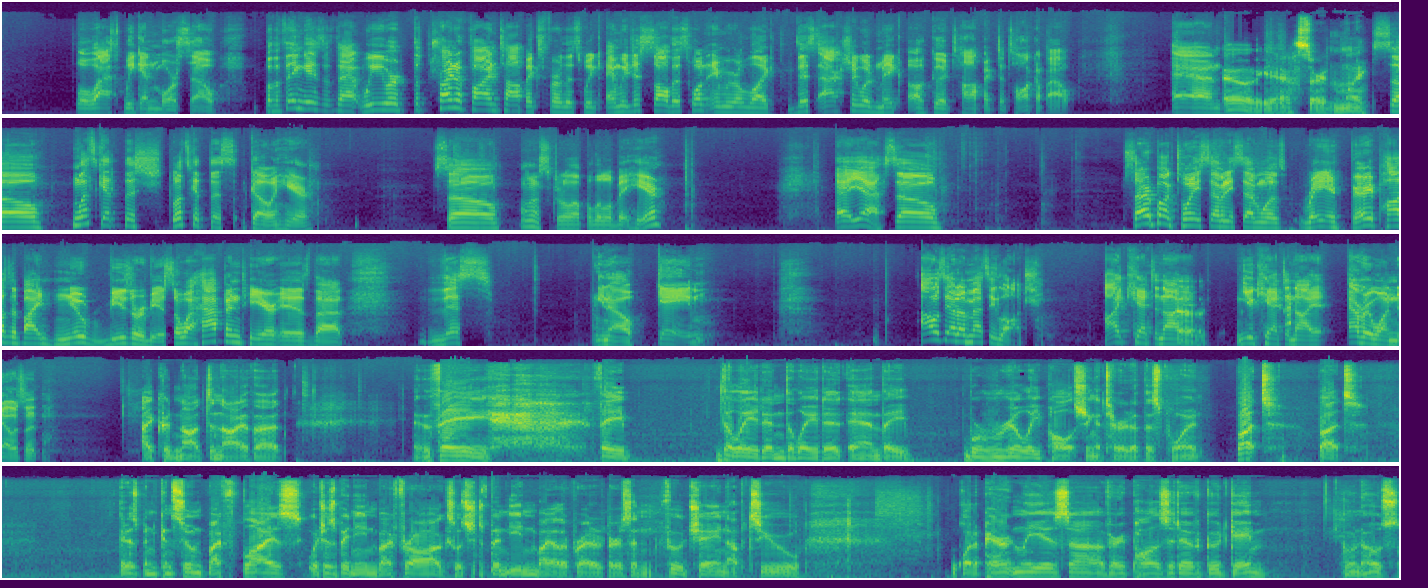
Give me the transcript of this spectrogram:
Well, last weekend more so. But the thing is, is that we were t- trying to find topics for this week, and we just saw this one, and we were like, this actually would make a good topic to talk about. And oh yeah, certainly. so let's get this let's get this going here. So I'm gonna scroll up a little bit here. Uh, yeah, so Cyberpunk 2077 was rated very positive by new user reviews. So what happened here is that this, you know, game, I was at a messy launch. I can't deny it. Uh, you can't deny it. Everyone knows it. I could not deny that. They they delayed and delayed it and they were really polishing a turd at this point. But but it has been consumed by flies, which has been eaten by frogs, which has been eaten by other predators, and food chain up to what apparently is a very positive, good game. Who knows?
